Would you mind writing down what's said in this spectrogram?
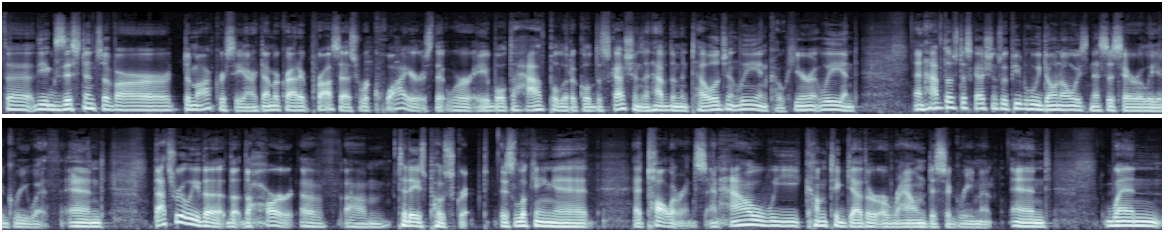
the, the existence of our democracy, and our democratic process requires that we're able to have political discussions and have them intelligently and coherently and and have those discussions with people we don't always necessarily agree with. And that's really the the, the heart of um, today's postscript is looking at at tolerance and how we come together around disagreement and when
